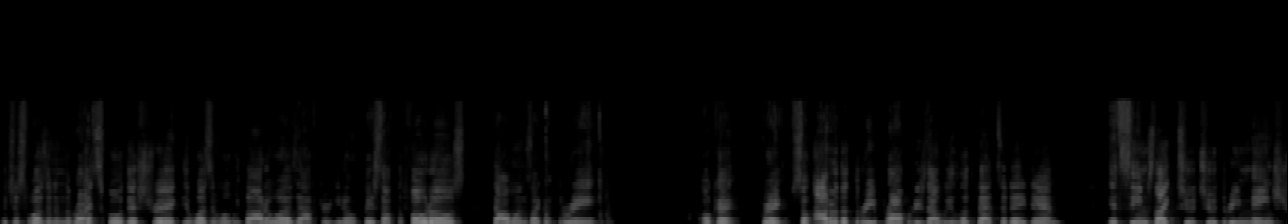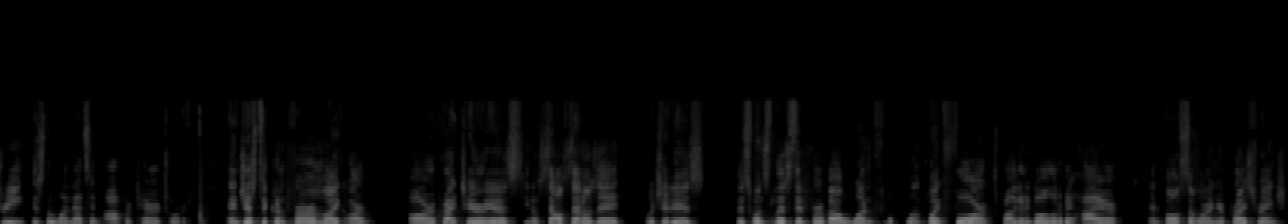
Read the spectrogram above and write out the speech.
It just wasn't in the right school district. It wasn't what we thought it was after, you know, based off the photos. That one's like a three. Okay, great. So out of the three properties that we looked at today, Dan, it seems like 223 Main Street is the one that's in offer territory. And just to confirm, like our our criteria is, you know, South San Jose, which it is. This one's listed for about one 1.4. It's probably going to go a little bit higher and fall somewhere in your price range.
